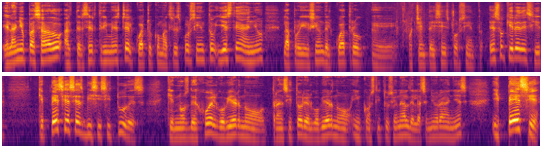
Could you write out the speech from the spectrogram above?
El año pasado, al tercer trimestre, el 4,3% y este año la proyección del 4,86%. Eh, Eso quiere decir que pese a esas vicisitudes que nos dejó el gobierno transitorio, el gobierno inconstitucional de la señora Áñez, y pese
